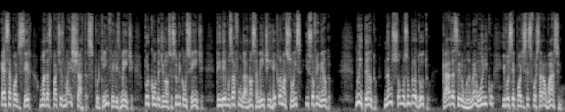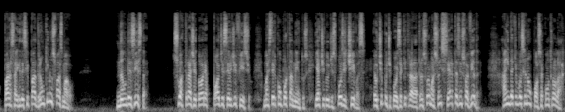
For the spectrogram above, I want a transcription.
Essa pode ser uma das partes mais chatas, porque, infelizmente, por conta de nosso subconsciente, tendemos a afundar nossa mente em reclamações e sofrimento. No entanto, não somos um produto. Cada ser humano é único e você pode se esforçar ao máximo para sair desse padrão que nos faz mal. Não desista. Sua trajetória pode ser difícil, mas ter comportamentos e atitudes positivas é o tipo de coisa que trará transformações certas em sua vida. Ainda que você não possa controlar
